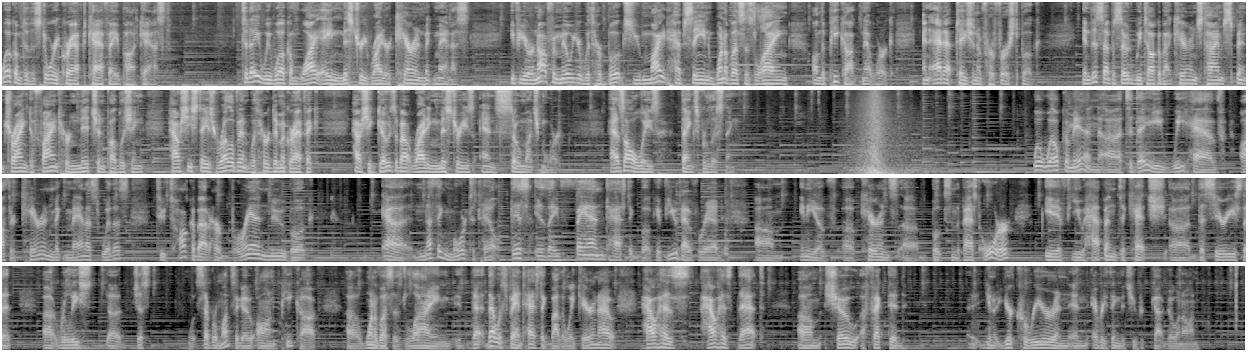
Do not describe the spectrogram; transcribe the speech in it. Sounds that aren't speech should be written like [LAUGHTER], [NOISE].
Welcome to the Storycraft Cafe podcast. Today we welcome YA mystery writer Karen McManus. If you are not familiar with her books, you might have seen One of Us is Lying on the Peacock Network, an adaptation of her first book. In this episode, we talk about Karen's time spent trying to find her niche in publishing, how she stays relevant with her demographic, how she goes about writing mysteries, and so much more. As always, thanks for listening. Well, welcome in. Uh, today we have author Karen McManus with us to talk about her brand new book, uh, Nothing More to Tell. This is a fantastic book. If you have read um, any of, of Karen's uh, books in the past, or if you happen to catch uh, the series that uh, released uh, just what, several months ago on Peacock, uh, one of us is lying. It, that that was fantastic, by the way, Karen. How how has how has that um, show affected uh, you know your career and and everything that you've got going on?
